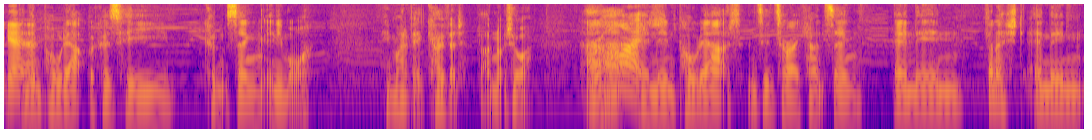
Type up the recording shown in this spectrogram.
Yeah. and then pulled out because he couldn't sing anymore. He might have had COVID, but I'm not sure. Uh, Right. and then pulled out and said, "Sorry, I can't sing," and then finished. And then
